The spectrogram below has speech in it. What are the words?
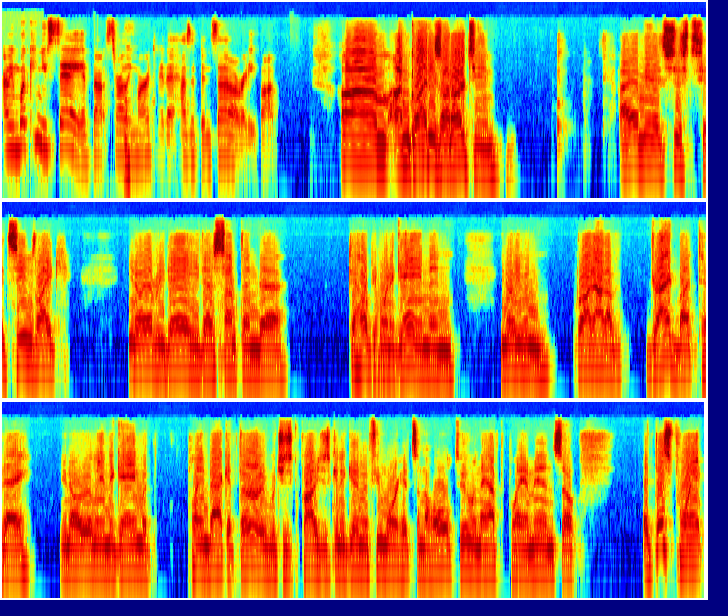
I mean, what can you say about Starling Marte that hasn't been said already, Bob? Um, I'm glad he's on our team. I mean, it's just it seems like, you know, every day he does something to to help you win a game. And, you know, even brought out a drag bunt today, you know, early in the game with playing back at third, which is probably just going to get him a few more hits in the hole too when they have to play him in. So at this point,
